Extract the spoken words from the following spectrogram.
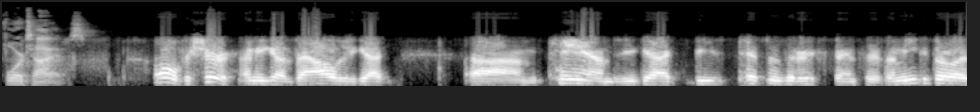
four times. Oh, for sure. I mean, you got valves, you got um, cams, you got these pistons that are expensive. I mean, you could throw a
